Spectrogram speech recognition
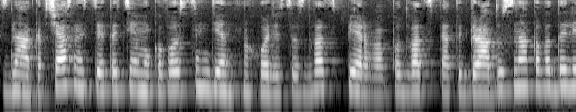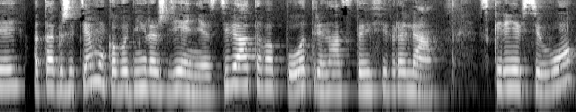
знака. В частности, это тем, у кого асцендент находится с 21 по 25 градус знака Водолей, а также тем, у кого дни рождения с 9 по 13 февраля. Скорее всего,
